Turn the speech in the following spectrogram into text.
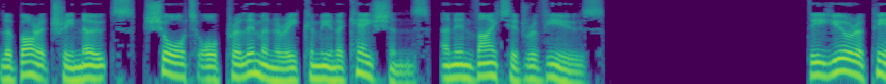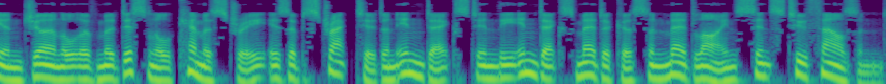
laboratory notes, short or preliminary communications, and invited reviews. The European Journal of Medicinal Chemistry is abstracted and indexed in the Index Medicus and Medline since 2000.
